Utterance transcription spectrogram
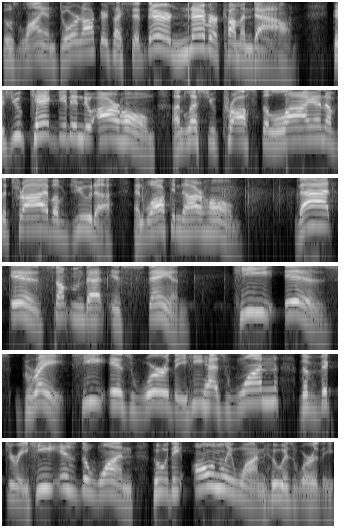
those lion door knockers? I said they're never coming down because you can't get into our home unless you cross the lion of the tribe of judah and walk into our home. That is something that is staying he is great. He is worthy. He has won the victory. He is the one who, the only one who is worthy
